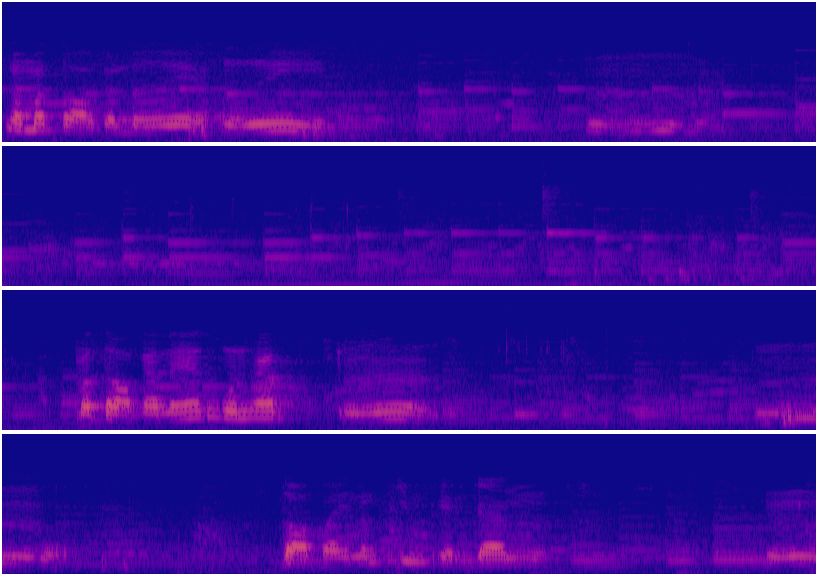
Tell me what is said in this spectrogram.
เรามาต่อกันเลยเฮ้ยมมาต่อกันนะทุกคนครับอืมอืมต่อไปน้ำจิ้มเผ็ดกัน อืม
